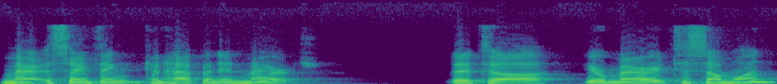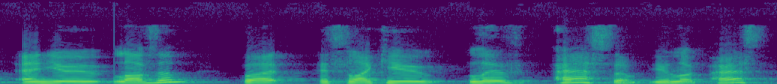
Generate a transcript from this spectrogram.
Mar- same thing can happen in marriage. That uh, you're married to someone and you love them, but it's like you live past them. You look past them.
